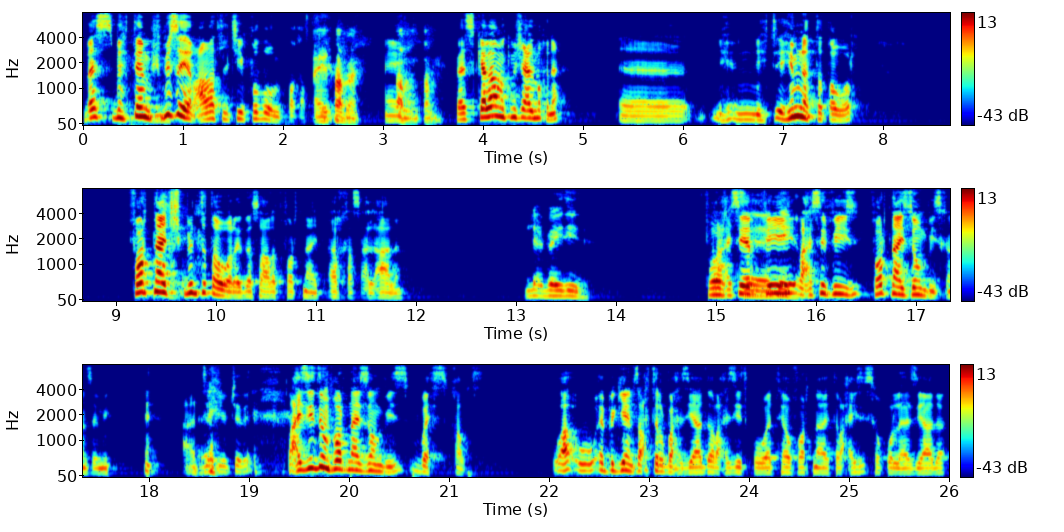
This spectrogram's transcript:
بس مهتم إيش بيصير عرفت؟ لي شي فضول فقط. أي طبعا إيه. طبعا طبعا. بس كلامك مشعل مقنع. إن يهمنا التطور. Fortnite إيش بنتطور إذا صارت Fortnite أرخص على العالم. لعبة جديدة. راح يصير في. راح يصير في Fortnite zombies خلينا نسميه. عاد تسميه كذي. راح يزيدون Fortnite zombies وبس خلاص. و Epic Games راح تربح زيادة راح يزيد قوتها و Fortnite راح يسوقون لها زيادة.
